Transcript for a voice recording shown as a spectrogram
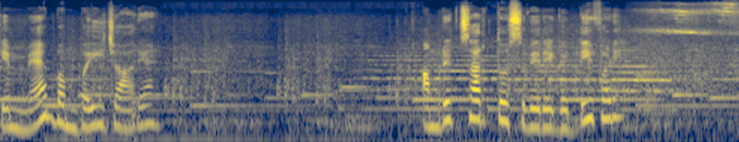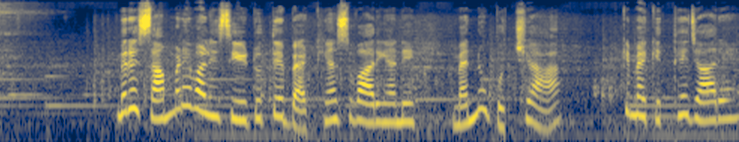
ਕਿ ਮੈਂ ਬੰਬਈ ਜਾ ਰਿਹਾ ਹਾਂ। ਅੰਮ੍ਰਿਤਸਰ ਤੋਂ ਸਵੇਰੇ ਗੱਡੀ ਫੜੀ। ਮੇਰੇ ਸਾਹਮਣੇ ਵਾਲੀ ਸੀਟ ਉੱਤੇ ਬੈਠੀਆਂ ਸਵਾਰੀਆਂ ਨੇ ਮੈਨੂੰ ਪੁੱਛਿਆ ਕਿ ਮੈਂ ਕਿੱਥੇ ਜਾ ਰਿਹਾ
